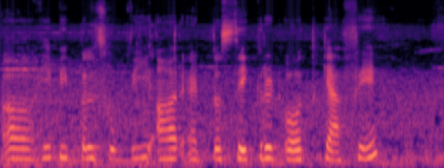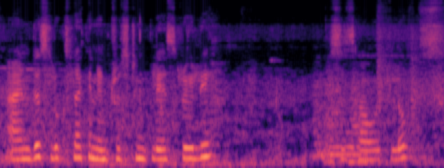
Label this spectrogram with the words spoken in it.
Uh, hey people, so we are at the Sacred Earth Cafe, and this looks like an interesting place, really. This is how it looks.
